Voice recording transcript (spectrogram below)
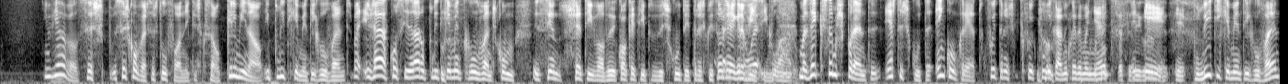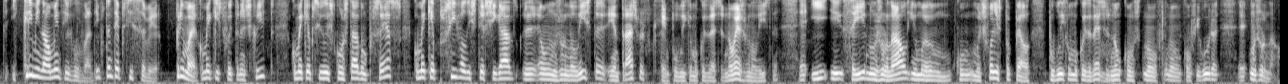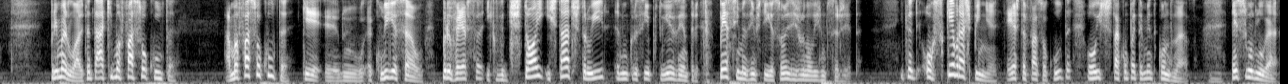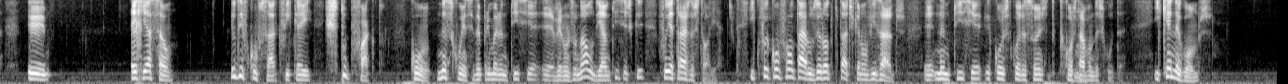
Inviável. Se as, se as, conversas telefónicas, que são criminal e politicamente irrelevantes, bem, eu já considerar o politicamente relevantes como sendo suscetível de qualquer tipo de escuta e transcrição já é gravíssimo. É, claro. Mas é que estamos perante esta escuta em concreto, que foi, trans, que foi publicado no Correio da Manhã, é, é politicamente irrelevante e criminalmente irrelevante. E, portanto, é preciso saber Primeiro, como é que isto foi transcrito? Como é que é possível isto constar de um processo? Como é que é possível isto ter chegado uh, a um jornalista, entre aspas, porque quem publica uma coisa destas não é jornalista, uh, e, e, sair num jornal e uma, um, com umas folhas de papel que publicam uma coisa destas não, não, não configura uh, um jornal. Primeiro lado, portanto, há aqui uma face oculta. Há uma face oculta, que é do, a coligação perversa e que destrói e está a destruir a democracia portuguesa entre péssimas investigações e jornalismo de sarjeta. E, portanto, ou se quebra a espinha a esta face oculta, ou isto está completamente condenado. Hum. Em segundo lugar, eh, a reação. Eu devo confessar que fiquei estupefacto com, na sequência da primeira notícia, eh, a ver um jornal, o Diário Notícias, que foi atrás da história e que foi confrontar os eurodeputados que eram visados eh, na notícia com as declarações que constavam hum. da escuta. E que Ana Gomes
